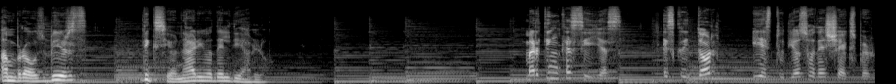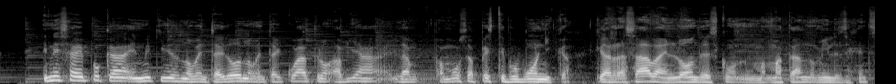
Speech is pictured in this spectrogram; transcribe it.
Ambrose Bierce, Diccionario del Diablo. Martín Casillas, escritor y estudioso de Shakespeare. En esa época, en 1592-94, había la famosa peste bubónica que arrasaba en Londres con, matando miles de gente.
